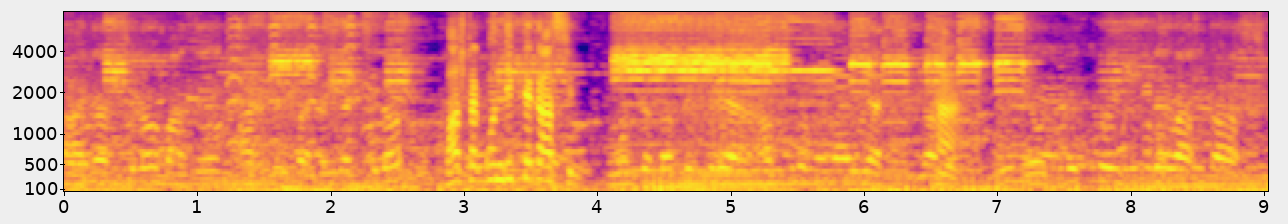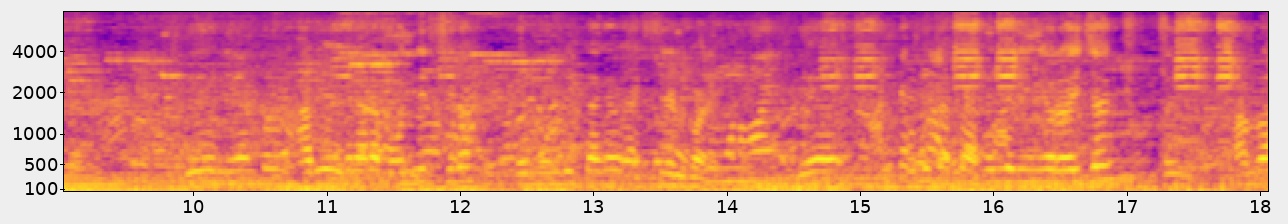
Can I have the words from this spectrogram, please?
বাস আসছিল বাসে আটটি প্যাসেঞ্জার ছিল। বাসটা কোন দিক থেকে আসছিল? দিক থেকে আসছিল মেমারি যাচ্ছিল হ্যাঁ। এই অতিরিক্ত স্পিডে বাসটা আসছিল। দিয়ে নিয়ন্ত্রণ হারিয়ে এখানে একটা মন্দির ছিল ওই মন্দিরটাকে অ্যাক্সিডেন্ট করে। দিয়ে প্রতিটা প্যাসেঞ্জার ইঞ্জোর হয়েছে। আমরা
